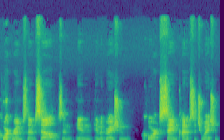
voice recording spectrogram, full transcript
courtrooms themselves and in immigration courts? Same kind of situation.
